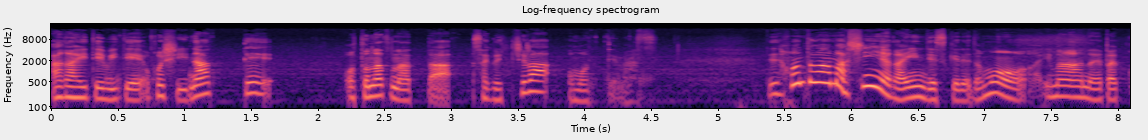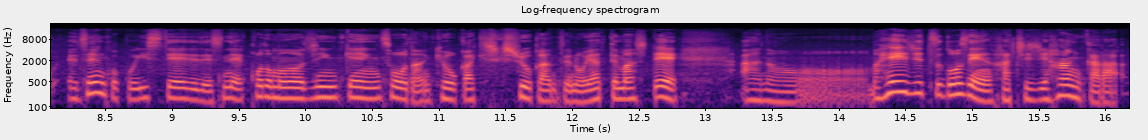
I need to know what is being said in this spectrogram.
あがいてみてほしいなって大人となった佐口は思っています。で本当はまあ深夜がいいんですけれども今あのやっぱり全国一斉でですね子どもの人権相談強化週間というのをやってましてあの、まあ、平日午前8時半から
